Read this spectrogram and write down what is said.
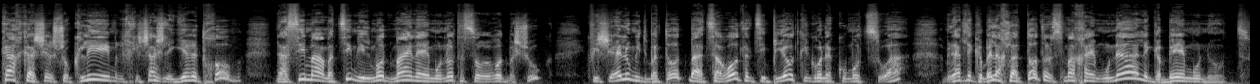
כך כאשר שוקלים רכישה של איגרת חוב, נעשים מאמצים ללמוד מהן האמונות השוררות בשוק, כפי שאלו מתבטאות בהצהרות על ציפיות כגון עקומות תשואה, על מנת לקבל החלטות על סמך האמונה לגבי אמונות.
